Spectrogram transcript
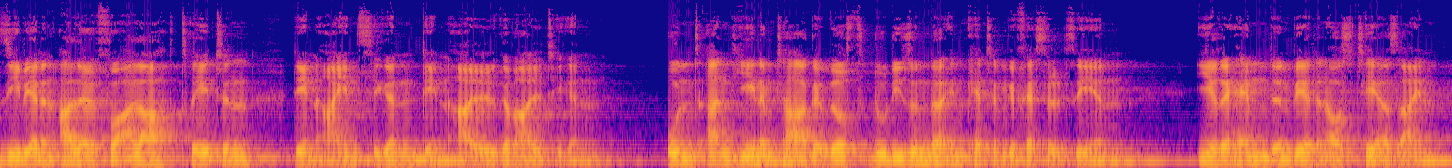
Sie werden alle vor Allah treten, den Einzigen, den Allgewaltigen. Und an jenem Tage wirst du die Sünder in Ketten gefesselt sehen. Ihre Hemden werden aus Teer sein,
